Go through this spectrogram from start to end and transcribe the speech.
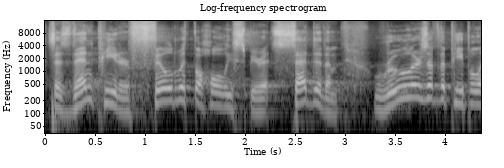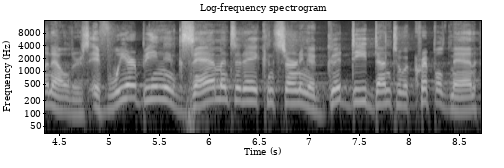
It says, Then Peter, filled with the Holy Spirit, said to them, Rulers of the people and elders, if we are being examined today concerning a good deed done to a crippled man,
